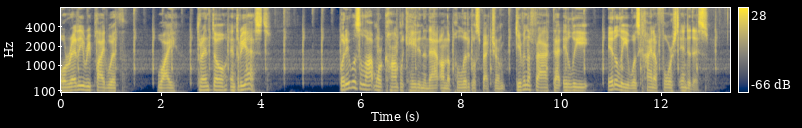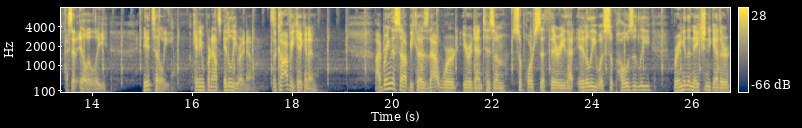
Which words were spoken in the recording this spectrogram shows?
Orelli replied with, Why, Trento and Trieste. But it was a lot more complicated than that on the political spectrum, given the fact that Italy Italy was kind of forced into this. I said Italy. Italy. Can't even pronounce Italy right now. It's the coffee kicking in. I bring this up because that word irredentism supports the theory that Italy was supposedly bringing the nation together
